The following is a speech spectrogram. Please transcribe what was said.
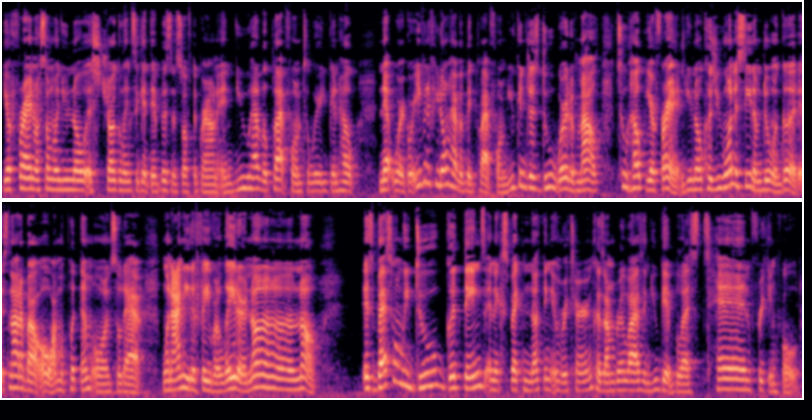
your friend or someone you know is struggling to get their business off the ground and you have a platform to where you can help network or even if you don't have a big platform you can just do word of mouth to help your friend you know because you want to see them doing good it's not about oh i'm gonna put them on so that when i need a favor later no no no no no it's best when we do good things and expect nothing in return because I'm realizing you get blessed 10 freaking fold.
